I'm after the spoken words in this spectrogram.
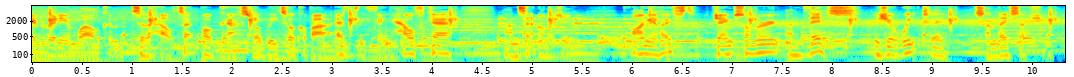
everybody, and welcome to the Health Tech Podcast, where we talk about everything healthcare and technology. I'm your host, James Somauroo, and this is your weekly Sunday session.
